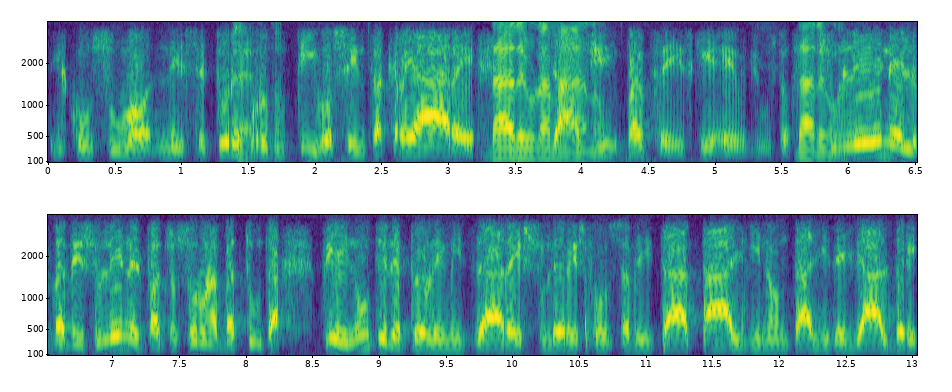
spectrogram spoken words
il consumo nel settore Certo. produttivo senza creare Dare una mano. pazzeschi, è giusto. Dare una- Sull'Enel, vabbè, sull'Enel faccio solo una battuta, qui è inutile polemizzare sulle responsabilità, tagli, non tagli degli alberi,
